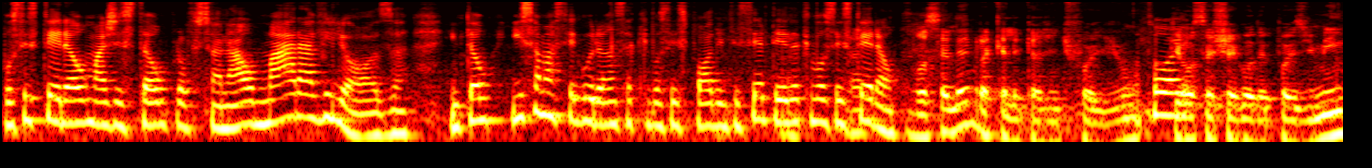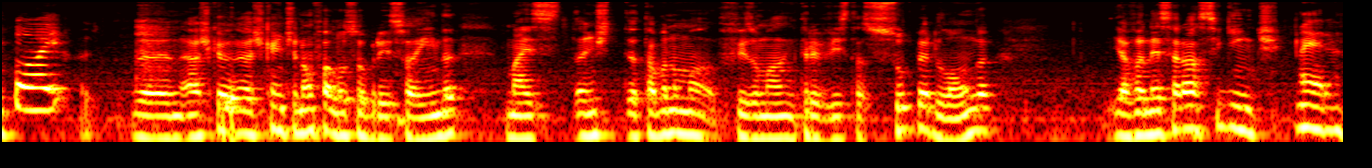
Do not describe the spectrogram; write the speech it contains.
vocês terão uma gestão profissional maravilhosa. Então, isso é uma segurança que vocês podem ter certeza que vocês terão. Você lembra aquele que a gente foi junto? Foi. Que você chegou depois de mim? Foi. É, acho, que, acho que a gente não falou sobre isso ainda, mas a gente, eu tava numa. Fiz uma entrevista super longa e a Vanessa era a seguinte. Era.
